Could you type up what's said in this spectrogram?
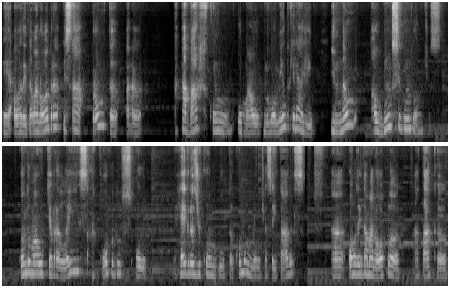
É, a Ordem da Manobra está pronta para acabar com o mal no momento que ele agir, e não algum segundo antes. Quando o mal quebra leis, acordos ou regras de conduta comumente aceitadas, a Ordem da Manopla ataca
